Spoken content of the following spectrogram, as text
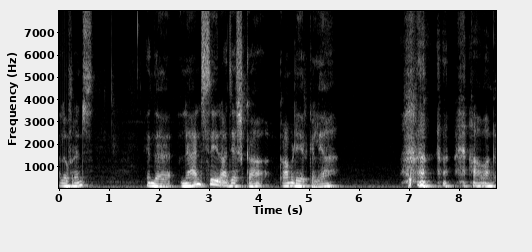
ஹலோ ஃப்ரெண்ட்ஸ் இந்த நான்சி ராஜேஷ் கா காமெடி இருக்கு இல்லையா? ஆமாங்க.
